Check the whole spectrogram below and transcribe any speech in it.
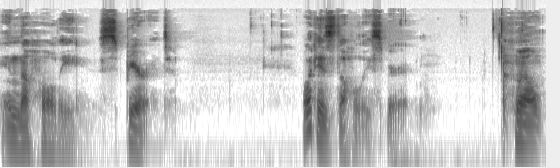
in the Holy Spirit. What is the Holy Spirit? Well,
